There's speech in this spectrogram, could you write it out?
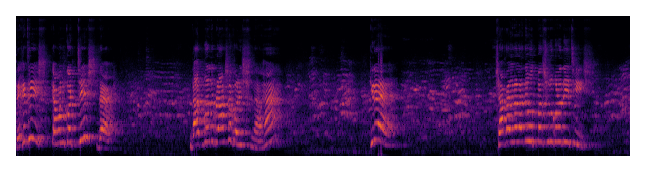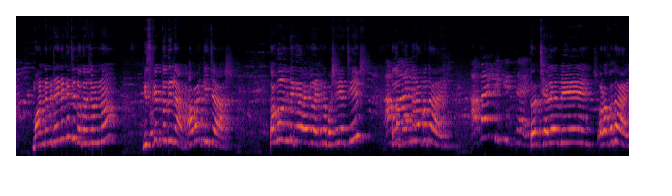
দেখেছিস? কেমন করছিস? দেখ। দাঁতগুলো তো ব্রাশও করিস না হ্যাঁ? কিরে? সকালবেলাতে উৎপাত শুরু করে দিয়েছিস। মন্না মিঠাই রেখেছি তোদের জন্য? বিস্কিট তো দিলাম, আবার কি চাস? তখন থেকে এখানে বসে আছিস? তোদের বন্ধুরা কোথায়? তোর ছেলে মেয়ে ওরা কোথায়?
